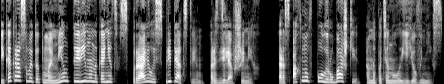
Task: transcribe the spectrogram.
И как раз в этот момент Ирина, наконец, справилась с препятствием, разделявшим их. Распахнув полы рубашки, она потянула ее вниз.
